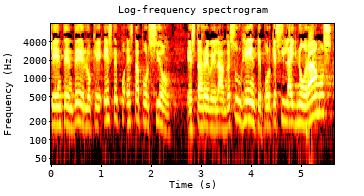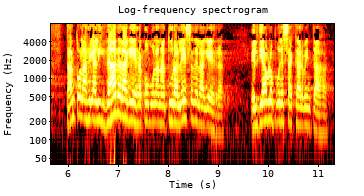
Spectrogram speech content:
que entender lo que este, esta porción está revelando. Es urgente porque si la ignoramos, tanto la realidad de la guerra como la naturaleza de la guerra, el diablo puede sacar ventaja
